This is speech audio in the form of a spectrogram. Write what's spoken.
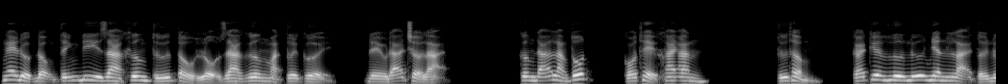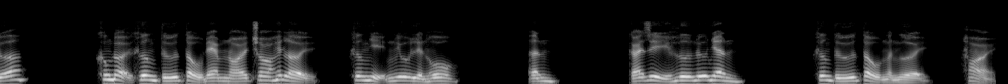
nghe được động tĩnh đi ra Khương Tứ Tẩu lộ ra gương mặt tươi cười, đều đã trở lại. Cơm đã làm tốt, có thể khai ăn. Tứ thẩm, cái kia hư nữ nhân lại tới nữa. Không đợi Khương Tứ Tẩu đem nói cho hết lời, Khương Nhị Ngưu liền hô. ân Cái gì hư nữ nhân? Khương Tứ Tẩu ngẩn người, hỏi.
